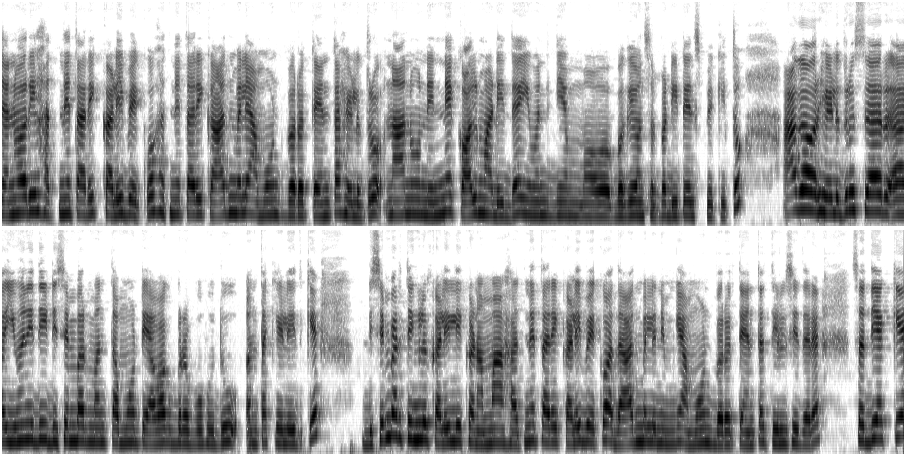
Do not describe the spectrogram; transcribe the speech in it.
ಜನವರಿ ಹತ್ತನೇ ತಾರೀಕು ಕಳಿಬೇಕು. ಹತ್ತನೇ ತಾರೀಕು ಆದಮೇಲೆ ಅಮೌಂಟ್ ಬರುತ್ತೆ ಅಂತ ಹೇಳಿದ್ರು. ನಾನು ನಿನ್ನೆ ಕಾಲ್ ಮಾಡಿದ್ದೆ. ನಿಯಮ, ಬಗ್ಗೆ ಒಂದು ಸ್ವಲ್ಪ ಡೀಟೇಲ್ಸ್ ಬೇಕಿತ್ತು. ಆಗ ಅವ್ರು ಹೇಳಿದ್ರು, sir Yuvanidhi December month amount ಯಾವಾಗ ಬರಬಹುದು? ಅಂತ ಕೇಳಿದ್ದಕ್ಕೆ ಡಿಸೆಂಬರ್ ತಿಂಗಳು ಕಳೀಲಿ ಕಣಮ್ಮ ಹತ್ತನೇ ತಾರೀಕು ಕಳಿಬೇಕು, ಅದಾದಮೇಲೆ ನಿಮಗೆ ಅಮೌಂಟ್ ಬರುತ್ತೆ ಅಂತ ತಿಳಿಸಿದ್ದಾರೆ ಸದ್ಯಕ್ಕೆ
